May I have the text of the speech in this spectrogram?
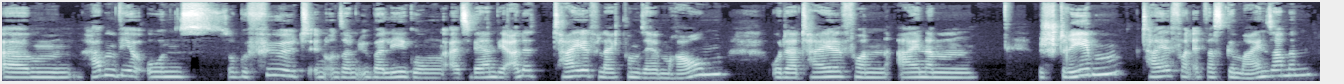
ähm, haben wir uns so gefühlt in unseren Überlegungen, als wären wir alle Teil vielleicht vom selben Raum oder Teil von einem Bestreben, Teil von etwas Gemeinsamem,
